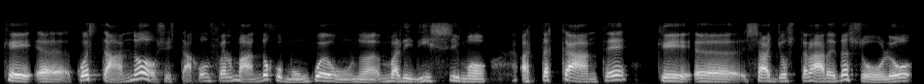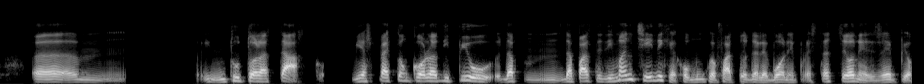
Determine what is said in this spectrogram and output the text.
che eh, quest'anno si sta confermando comunque un validissimo attaccante che eh, sa giostrare da solo ehm, in tutto l'attacco mi aspetto ancora di più da, da, parte di Mancini che comunque ha fatto delle buone prestazioni, ad esempio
